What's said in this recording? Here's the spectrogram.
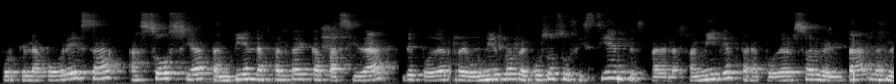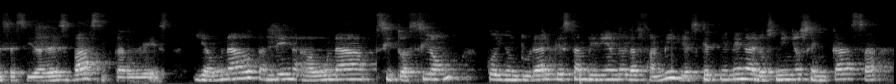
porque la pobreza asocia también la falta de capacidad de poder reunir los recursos suficientes para las familias para poder solventar las necesidades básicas de esta. Y aunado también a una situación coyuntural que están viviendo las familias, que tienen a los niños en casa,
